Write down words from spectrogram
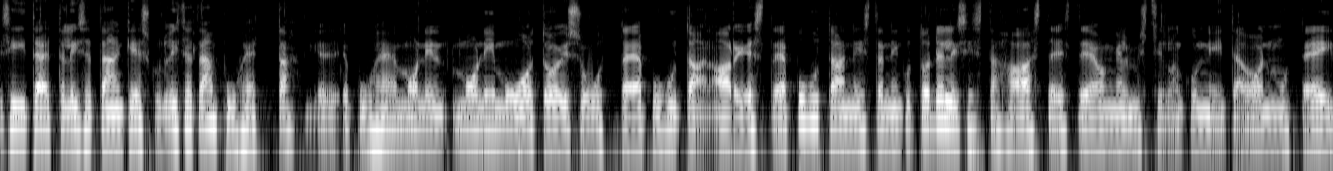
siitä että lisätään, keskus, lisätään puhetta ja, ja puheen moni, monimuotoisuutta ja puhutaan arjesta ja puhutaan niistä niin kuin todellisista haasteista ja ongelmista silloin, kun niitä on, mutta ei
